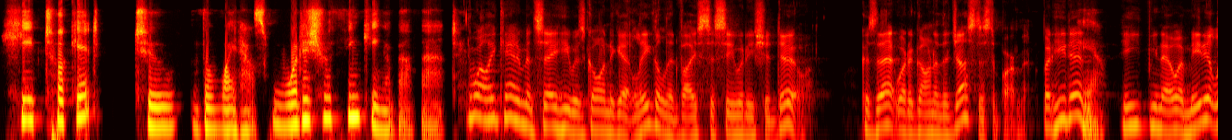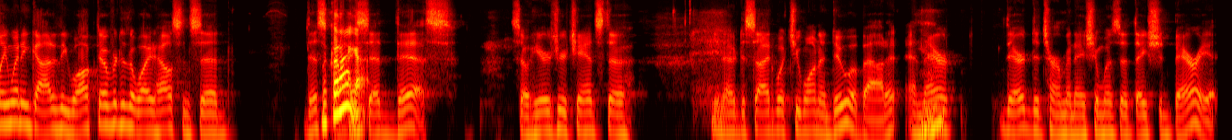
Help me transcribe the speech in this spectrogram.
he took it to the White House. What is your thinking about that? Well, he can't even say he was going to get legal advice to see what he should do because that would have gone to the Justice Department. But he didn't. Yeah. He, you know, immediately when he got it, he walked over to the White House and said, This Look guy said this. So here's your chance to, you know, decide what you want to do about it. And yeah. their their determination was that they should bury it,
